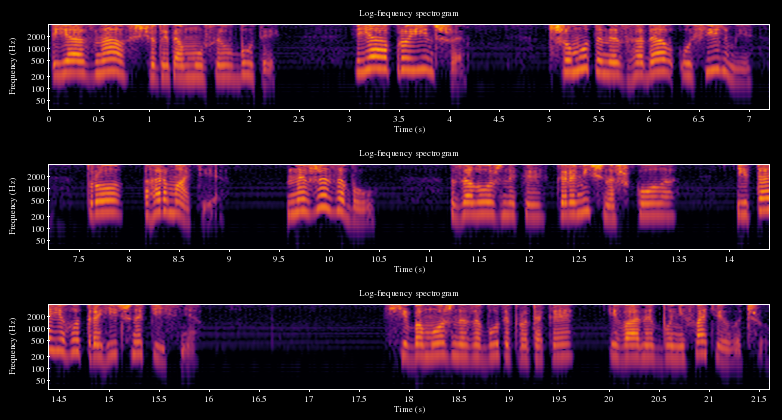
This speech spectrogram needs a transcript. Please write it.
я знав, що ти там мусив бути. Я про інше. Чому ти не згадав у фільмі про Гарматія? Невже забув? Заложники, керамічна школа і та його трагічна пісня. Хіба можна забути про таке, Іване Боніфатійовичу?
